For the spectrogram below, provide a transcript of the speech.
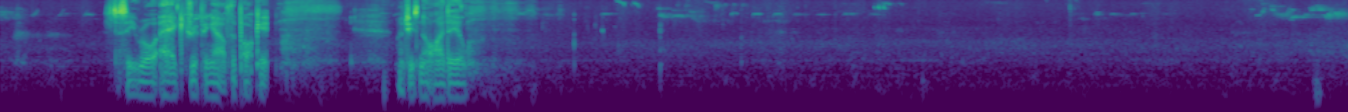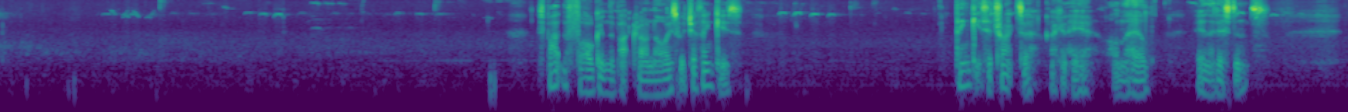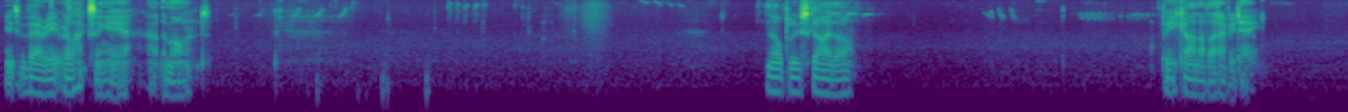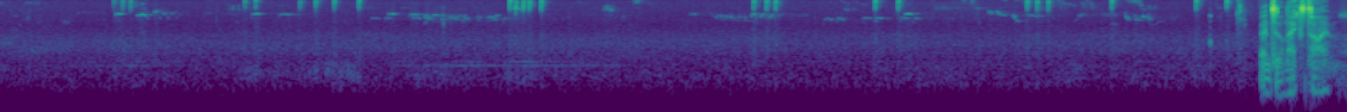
to see raw egg dripping out of the pocket, which is not ideal. Despite the fog and the background noise, which I think is I think it's a tractor I can hear on the hill in the distance. It's very relaxing here at the moment. No blue sky though. But you can't have that every day. Until next time.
